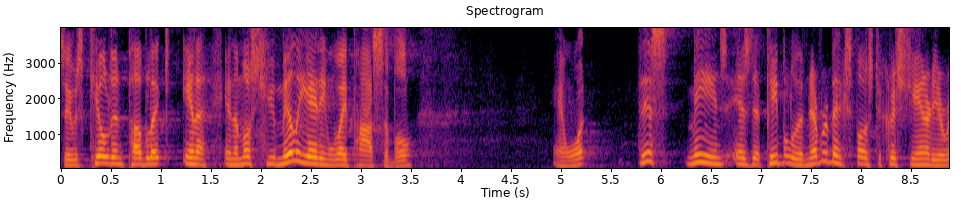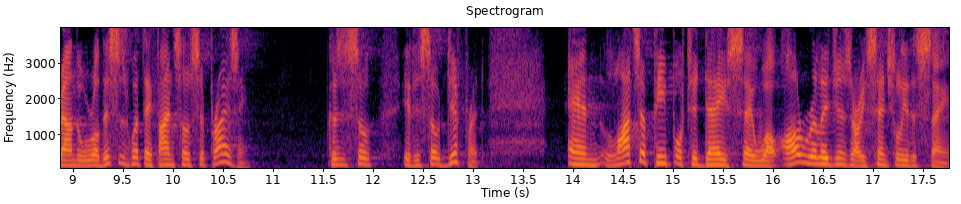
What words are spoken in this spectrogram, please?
So he was killed in public in, a, in the most humiliating way possible. And what this means is that people who have never been exposed to Christianity around the world, this is what they find so surprising because it's so, it is so different. And lots of people today say, well, all religions are essentially the same.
